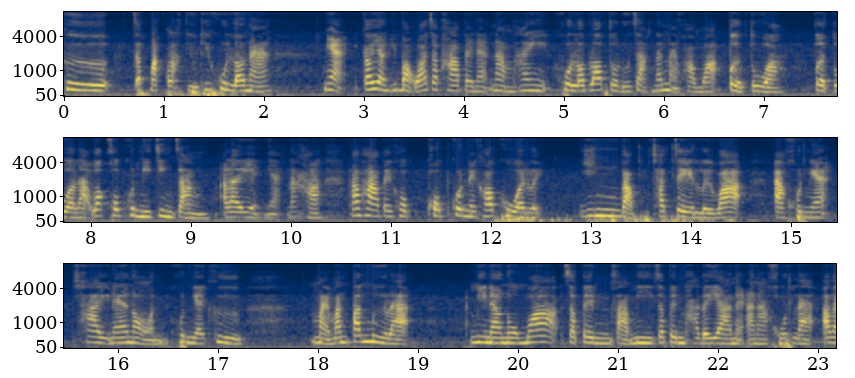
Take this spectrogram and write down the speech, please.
คือจะปักหลักอยู่ที่คุณแล้วนะ เนี่ยก็อย่างที่บอกว่าจะพาไปแนะนำให้คนรอบๆตัวรู้จักนั่นหมายความว่า เปิดตัว เปิดตัวแล้วว่าคบคนนี้จริงจังอะไรอย่างเงี้ยนะคะ ถ้าพาไปคบคบคนในครอบครัวเลย ยิ่งแบบชัดเจนเลยว่าอะคนเนี้ยใช่แน่นอน คนเนี้ยคือหมายมั่นปั้นมือแล้วมีแนวโน้มว่าจะเป็นสามีจะเป็นภรรยาในอนาคตและอะไร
